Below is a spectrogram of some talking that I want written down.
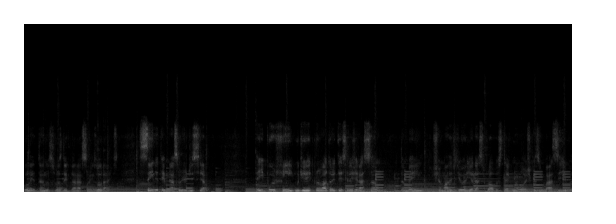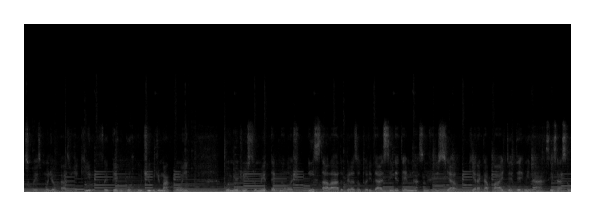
coletando suas declarações orais, sem determinação judicial. E por fim, o direito probatório de terceira geração, também chamada de teoria das provas tecnológicas invasivas, corresponde ao caso de Kilo, que foi pego por cultivo de maconha por meio de um instrumento tecnológico instalado pelas autoridades sem determinação judicial, que era capaz de determinar sensação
